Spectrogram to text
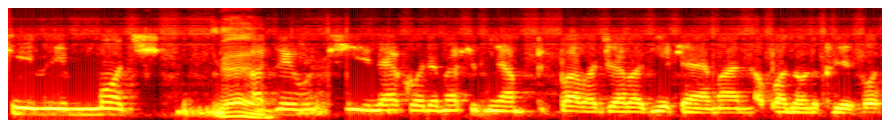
see me much Yeah. as they would see like how they must me and Baba at daytime and up and down the place. But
